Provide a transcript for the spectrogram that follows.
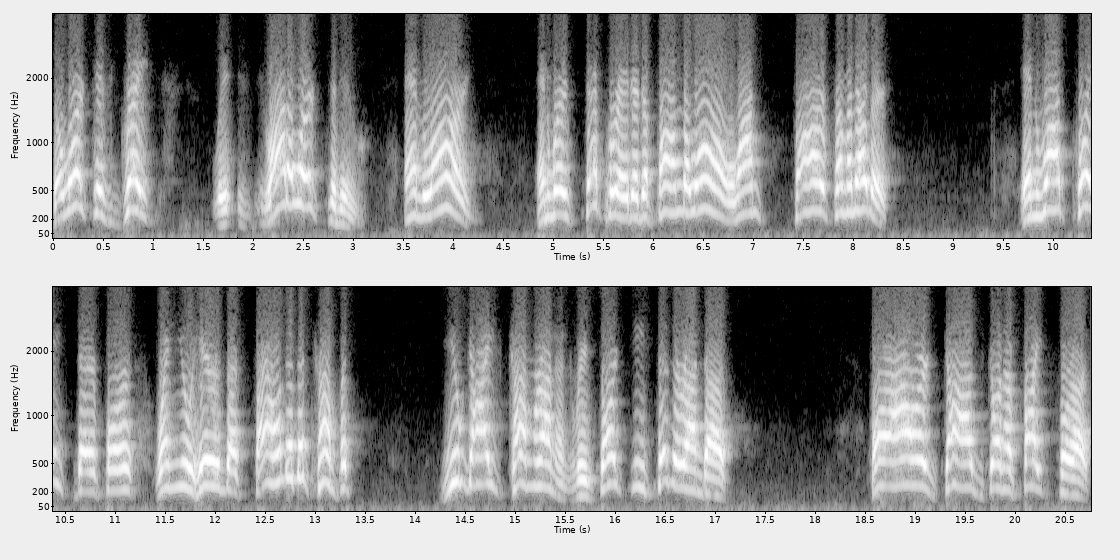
the work is great. A lot of work to do. And large and were separated upon the wall, one far from another. In what place, therefore, when you hear the sound of the trumpet, you guys come running, resort ye thither unto us. For our God's gonna fight for us.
